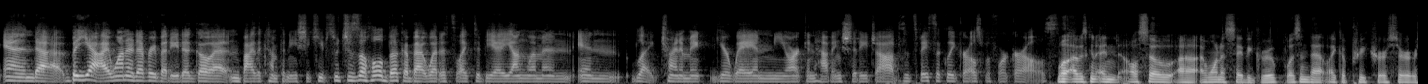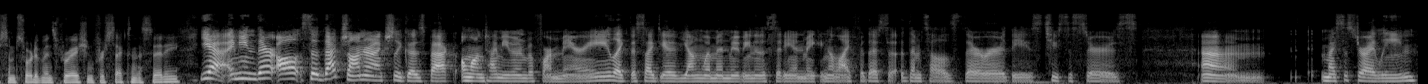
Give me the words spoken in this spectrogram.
and uh, but yeah, I wanted everybody to go out and buy the company she keeps, which is a whole book about what it's like to be a young woman in like trying to make your way in New York and having shitty jobs. It's basically girls before girls. Well, I was gonna, and also uh, I want to say the group wasn't that like a precursor or some sort of inspiration for Sex in the City? Yeah, I mean, they're all so that genre actually goes back a long time, even before Mary. Like this idea of young women moving to the city and making a life for this, themselves. There were these two sisters, um, my sister Eileen,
